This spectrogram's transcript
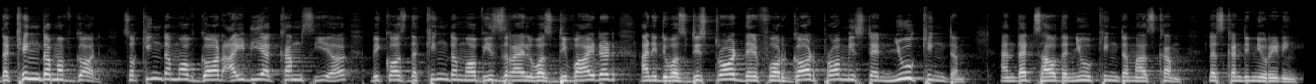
The kingdom of God. So, kingdom of God idea comes here because the kingdom of Israel was divided and it was destroyed. Therefore, God promised a new kingdom. And that's how the new kingdom has come. Let's continue reading.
